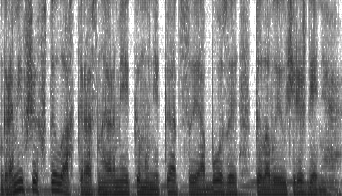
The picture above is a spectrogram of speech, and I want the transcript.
громивших в тылах Красной Армии коммуникации, обозы, тыловые учреждения.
